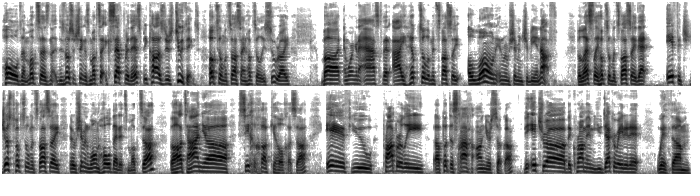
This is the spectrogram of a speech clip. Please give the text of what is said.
holds that muktzah is not, there's no such thing as muktzah except for this because there's two things: huktzah mitzvah and huktzah lisurai. But and we're going to ask that I huktzah mitzvah alone in Reb Shimon should be enough. But let's say huktzah mitzvah that if it's just huktzah mitzvah, the Reb Shimon won't hold that it's muktzah. V'hatanya sichacha kihilchasa. If you properly uh, put the schach on your sukkah, the itra bikramim, you decorated it with. Um,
